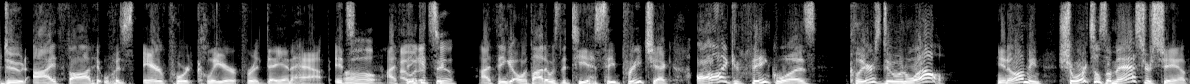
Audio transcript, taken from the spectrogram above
Dude, I thought it was Airport Clear for a day and a half. It's Oh, I I think would've it's a. I think oh, I thought it was the TSA pre-check. All I could think was Clear's doing well. You know, I mean, Schwartzel's a Masters champ.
